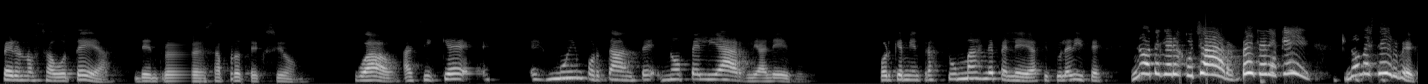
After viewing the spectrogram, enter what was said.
pero nos sabotea dentro de esa protección. Wow. Así que es muy importante no pelearle al ego. Porque mientras tú más le peleas y tú le dices, no te quiero escuchar, vete de aquí, no me sirves.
